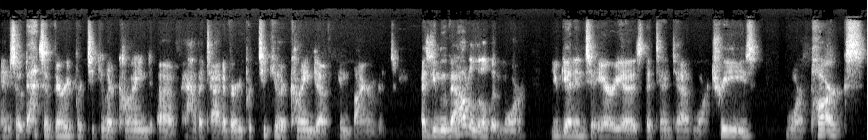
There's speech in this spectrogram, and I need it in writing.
And so that's a very particular kind of habitat, a very particular kind of environment. As you move out a little bit more, you get into areas that tend to have more trees, more parks,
